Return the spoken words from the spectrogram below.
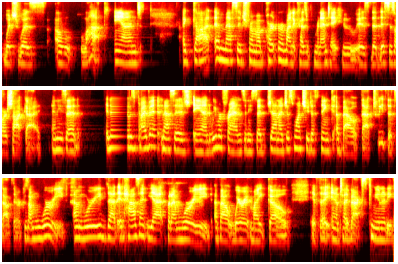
which was a lot and i got a message from a partner of mine at kaiser permanente who is the this is our shot guy and he said and it was a private message and we were friends and he said jen i just want you to think about that tweet that's out there because i'm worried i'm worried that it hasn't yet but i'm worried about where it might go if the anti-vax community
